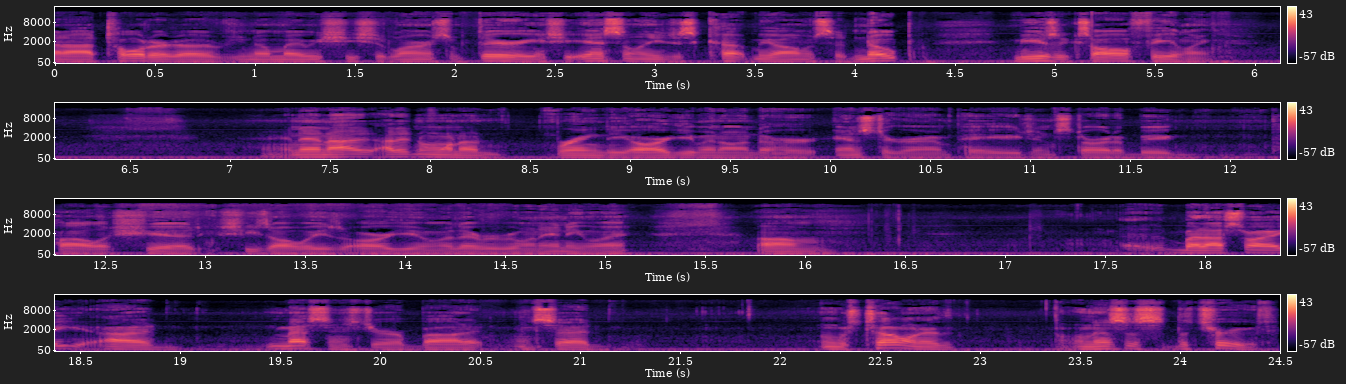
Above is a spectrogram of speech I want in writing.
and I told her to, you know, maybe she should learn some theory. And she instantly just cut me off and said, Nope, music's all feeling. And then I, I didn't want to bring the argument onto her Instagram page and start a big pile of shit. She's always arguing with everyone anyway. Um, but I saw I, I messaged her about it and said, and was telling her, and this is the truth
